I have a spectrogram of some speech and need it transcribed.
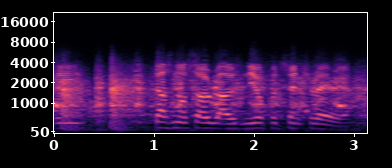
the dozen or so rows in the Ilford Central area.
